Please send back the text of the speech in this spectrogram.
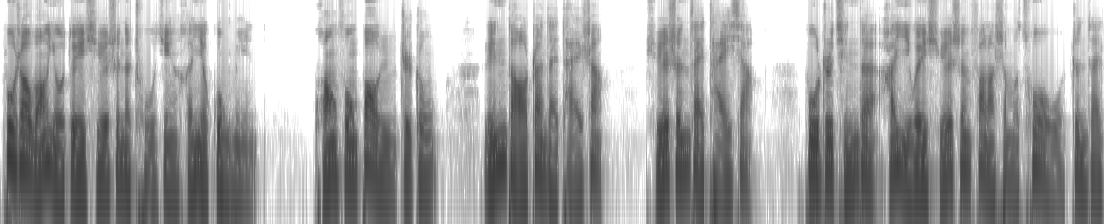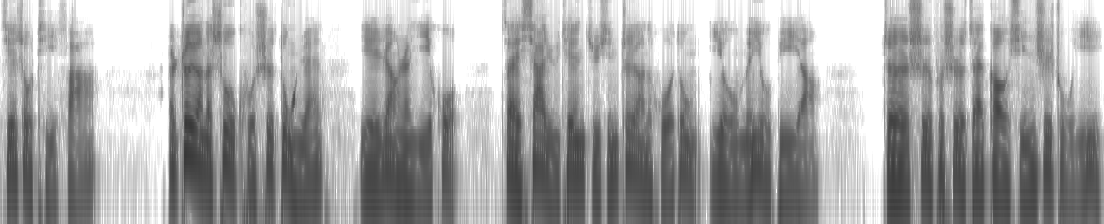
不少网友对学生的处境很有共鸣。狂风暴雨之中，领导站在台上，学生在台下，不知情的还以为学生犯了什么错误，正在接受体罚。而这样的受苦式动员也让人疑惑：在下雨天举行这样的活动有没有必要？这是不是在搞形式主义？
